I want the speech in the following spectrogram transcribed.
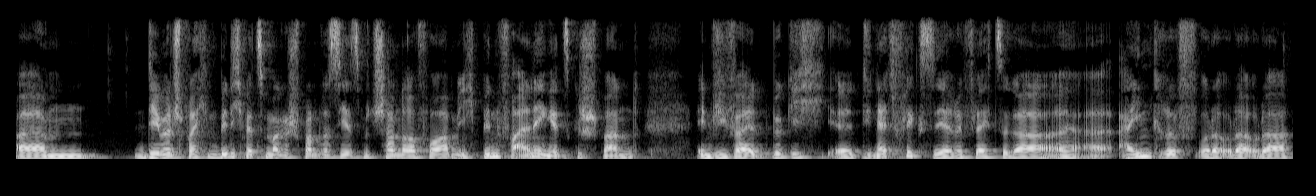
Ähm, dementsprechend bin ich jetzt mal gespannt, was sie jetzt mit Chandra vorhaben. Ich bin vor allen Dingen jetzt gespannt, inwieweit wirklich äh, die Netflix-Serie vielleicht sogar äh, Eingriff oder oder oder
